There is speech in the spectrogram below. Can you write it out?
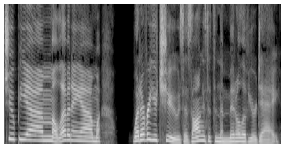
2 p.m., 11 a.m., whatever you choose, as long as it's in the middle of your day.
